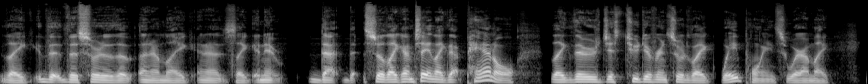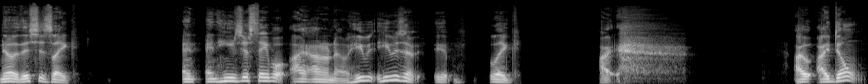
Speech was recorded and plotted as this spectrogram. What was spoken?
like the the sort of the and i'm like and it's like and it that, that so like i'm saying like that panel like there's just two different sort of like waypoints where i'm like no this is like and and he's just able i, I don't know he he was a it, like i i i don't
